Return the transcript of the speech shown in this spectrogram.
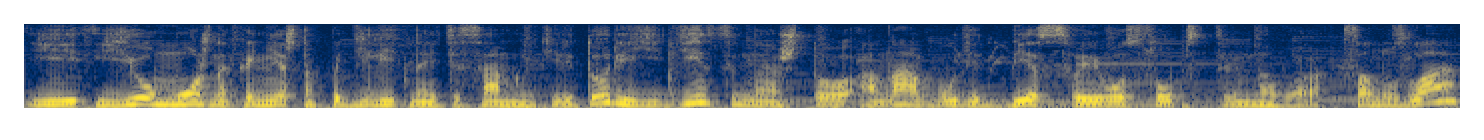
И ее можно, конечно, поделить на эти самые территории. Единственное, что она будет без своего собственного санузла.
